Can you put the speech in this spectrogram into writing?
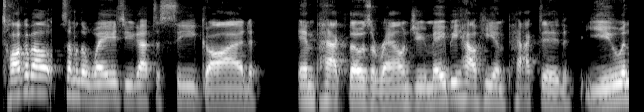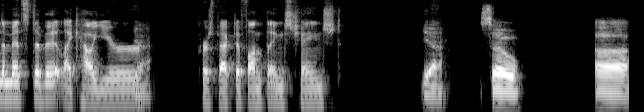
talk about some of the ways you got to see god impact those around you maybe how he impacted you in the midst of it like how your Yeah. perspective on things changed Yeah. So, uh,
